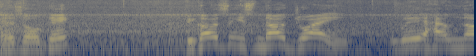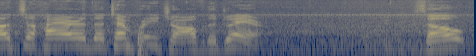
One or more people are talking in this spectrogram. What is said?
It's okay. Because it's not drying. We have not higher the temperature of the dryer. So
